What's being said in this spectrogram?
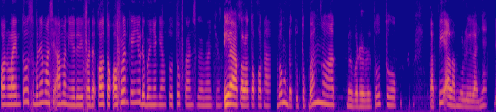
online tuh sebenarnya masih aman ya daripada kalau toko offline kayaknya udah banyak yang tutup kan segala macam. Iya, kalau toko Tanah Abang udah tutup banget, benar-benar udah tutup. Tapi alhamdulillahnya di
